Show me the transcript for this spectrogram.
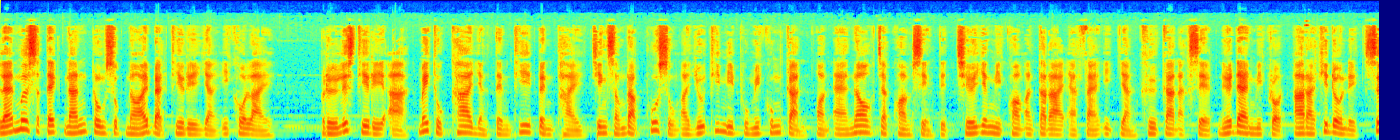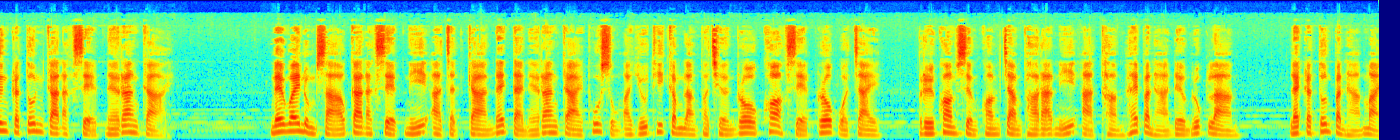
และเมื่อสเต็กนั้นปรุงสุกน้อยแบคทีเรียอย่างอีโคไลหรือลิสทีเรียอาจไม่ถูกฆ่าอย่างเต็มที่เป็นภัยจริงสำหรับผู้สูงอายุที่มีภูมิคุ้มกันอ่อนแอนอกจากความเสี่ยงติดเชื้อยังมีความอันตรายแอบแฝงอีกอย่างคือการอักเสบเนื้อแดงมีกรดอาราคิโดนิก ซึ่งกระตุ้นการอักเสบในร่างกาย ในวัยหนุ่มสาวการอักเสบนี้อาจจัดการได้แต่ในร่างกายผู้สูงอายุที่กำลังเผชิญโรคข้ออักเสบโรคหัวใจ หรือความเสื่อมความจำภาระนี้อาจทำให้ปัญหาเดิมลุกลาม และกระตุ้นปัญหาใหม่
